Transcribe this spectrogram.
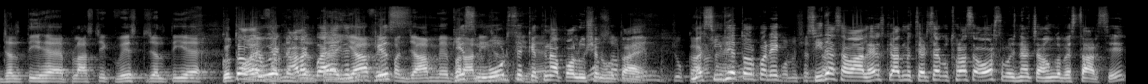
जलती है प्लास्टिक वेस्ट जलती है या फिर पंजाब में मोड से कितना पॉल्यूशन होता है। मैं सीधे तौर पर एक सीधा सवाल है उसके बाद में चर्चा को थोड़ा सा और समझना चाहूँगा विस्तार से।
